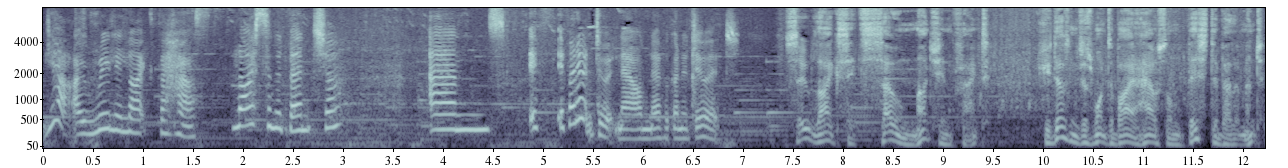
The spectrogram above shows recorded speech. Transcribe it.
Yeah, I really like the house. Life's an adventure, and if, if I don't do it now, I'm never going to do it. Sue likes it so much, in fact. She doesn't just want to buy a house on this development,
